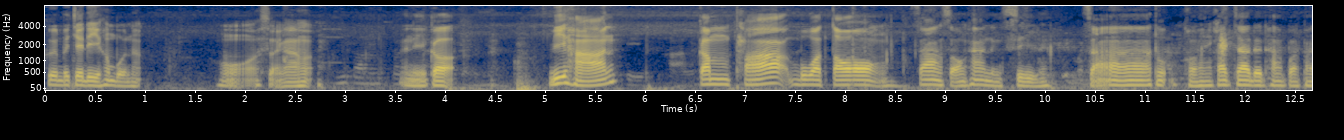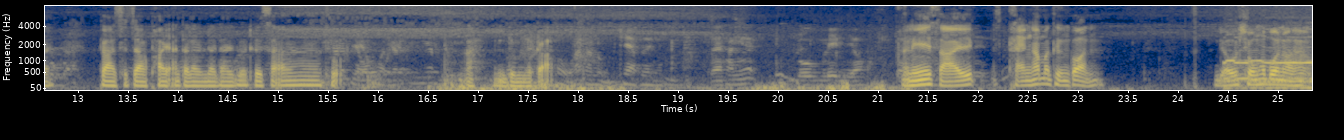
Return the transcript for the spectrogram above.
ขึ้นไปเจดีย์ข้างบนครับโอ้สวยงามครับอันนี้ก็วิหารกำพระบัวตองสร้าง 2514 สาธุขอให้ข้าเจ้าเดินทางปลอดภัยปราศจากภัยอันตรายใดๆด้วยเถิดสาธุ อะดูบรรยากาศแต่ทางนี้ลงเลนเดียวอันนี้สายแข็งครับมาถึงก่อน เดี๋ยวชมข้างบนหน่อยครับ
